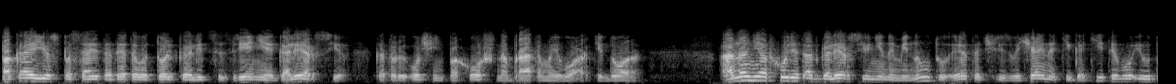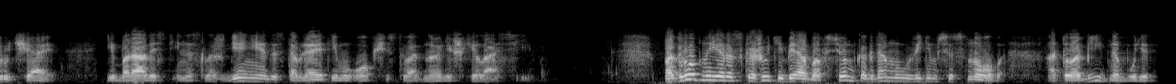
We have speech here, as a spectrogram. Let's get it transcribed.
Пока ее спасает от этого только лицезрение Галерсио, который очень похож на брата моего Артидора. Она не отходит от Галерсио ни на минуту, это чрезвычайно тяготит его и удручает, ибо радость и наслаждение доставляет ему общество одной лишь Хеласии. Подробно я расскажу тебе обо всем, когда мы увидимся снова, а то обидно будет,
